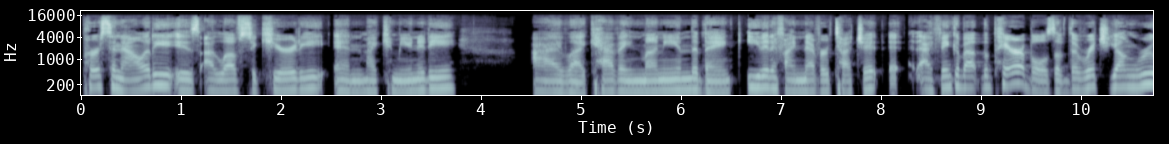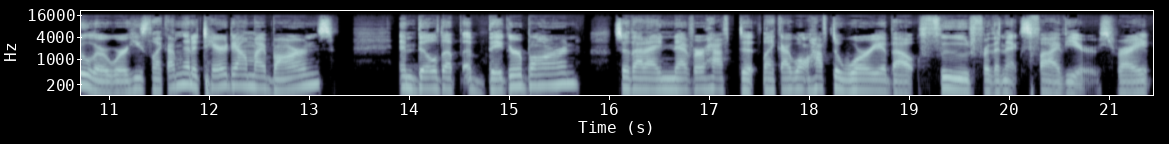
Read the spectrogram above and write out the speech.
personality is I love security and my community, I like having money in the bank, even if I never touch it. I think about the parables of the rich young ruler where he's like, I'm going to tear down my barns and build up a bigger barn so that I never have to, like, I won't have to worry about food for the next five years, right?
